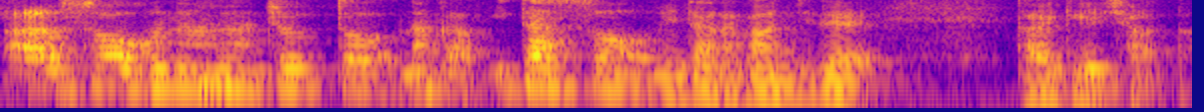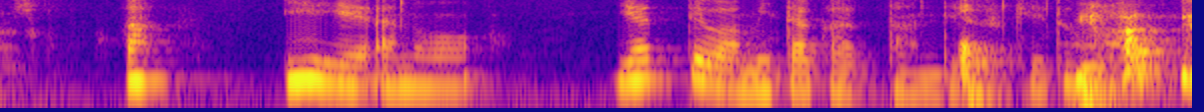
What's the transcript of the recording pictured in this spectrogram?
あそうほんならちょっとなんか痛そうみたいな感じで体験しはったんですか？あいえいえあのやってはみたかったんですけど。やって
